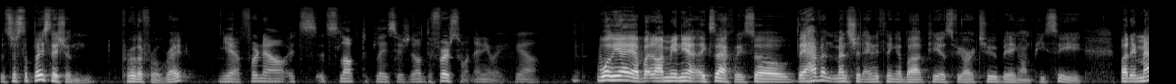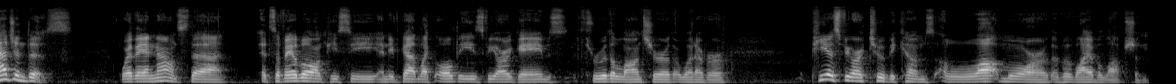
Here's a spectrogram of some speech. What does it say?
it's just a PlayStation peripheral, right? Yeah, for now it's it's locked to PlayStation. Oh, the first one anyway. Yeah. Well, yeah, yeah, but I mean, yeah, exactly. So they haven't mentioned anything about PSVR 2 being on PC. But imagine this, where they announced that it's available on PC and you've got like all these VR games through the launcher or whatever. PSVR 2 becomes a lot more of a viable option.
